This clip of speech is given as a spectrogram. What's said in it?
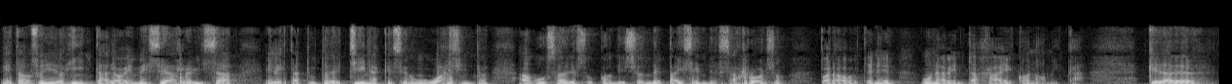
Estados Unidos insta a la OMC a revisar el Estatuto de China que según Washington abusa de su condición de país en desarrollo para obtener una ventaja económica. Queda ver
